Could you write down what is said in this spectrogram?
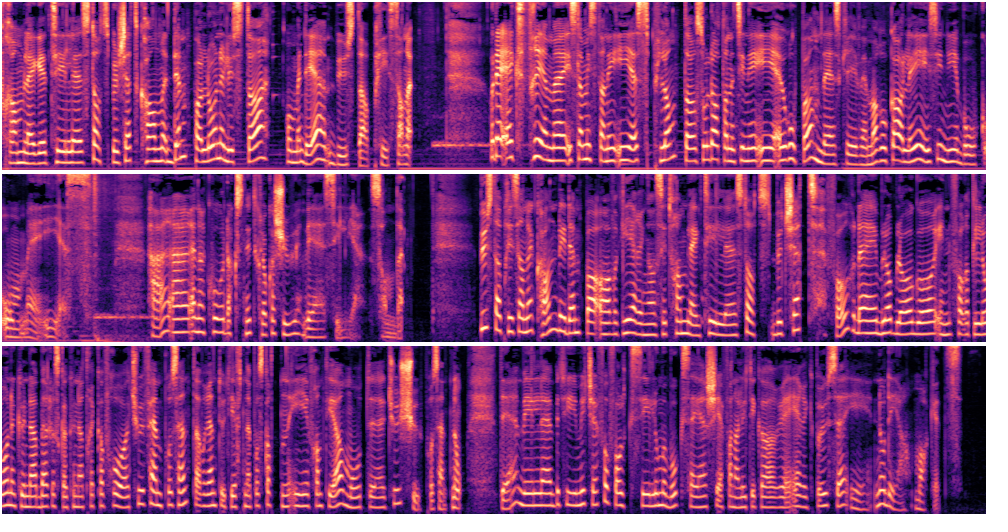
Framlegget til statsbudsjett kan dempe lånelysta, og med det booste prisene. Og De ekstreme islamistene i IS planter soldatene sine i Europa. Det skriver Marok Ali i sin nye bok om IS. Her er NRK Dagsnytt klokka sju ved Silje Sande. Boligprisene kan bli dempa av regjeringa sitt framlegg til statsbudsjett, for de blå-blå går inn for at lånekunder bare skal kunne trekke fra 25% av renteutgiftene på skatten i framtida, mot 27% nå. Det vil bety mye for folks lommebok, sier sjefanalytiker Erik Bruse i Nordea Markets.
